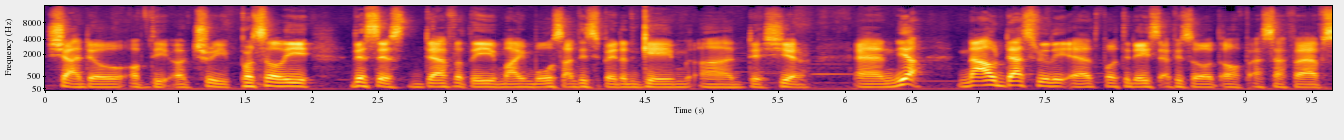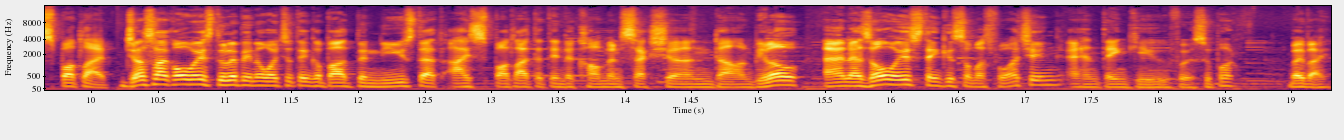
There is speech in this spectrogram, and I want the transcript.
Shadow of the Erdtree. Personally, this is definitely my most anticipated game uh, this year. And yeah, now that's really it for today's episode of SFF Spotlight. Just like always, do let me know what you think about the news that I spotlighted in the comment section down below. And as always, thank you so much for watching and thank you for your support. Bye bye.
